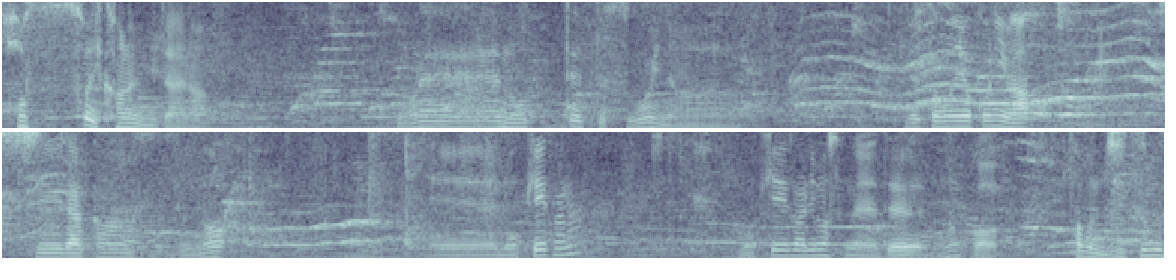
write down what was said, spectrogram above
細いカヌーみたいな。これ乗ってってすごいな。でその横にはシーラカンスの、えー模型かな？模型がありますね。でなんか多分実物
